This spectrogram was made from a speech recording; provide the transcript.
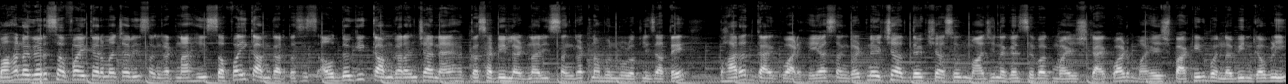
महानगर सफाई कर्मचारी संघटना ही सफाई कामगार तसेच औद्योगिक कामगारांच्या न्याय हक्कासाठी लढणारी संघटना म्हणून ओळखली जाते. भारत गायकवाड हे या संघटनेचे अध्यक्ष असून माजी नगरसेवक महेश गायकवाड महेश पाटील व नवीन गवळी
